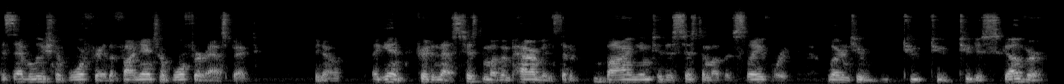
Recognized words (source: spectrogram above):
This evolution of warfare, the financial warfare aspect, you know, again, creating that system of empowerment instead of buying into the system of the slavery, learning to to to to discover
